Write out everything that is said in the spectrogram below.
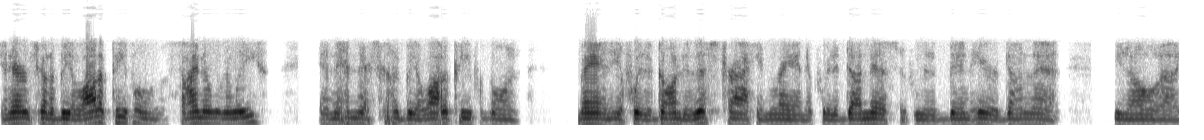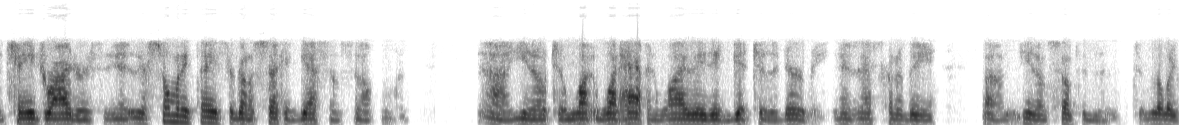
and there's going to be a lot of people signing relief, and then there's going to be a lot of people going, man, if we'd have gone to this track and ran, if we'd have done this, if we'd have been here, done that, you know, uh, change riders. There's so many things they're going to second guess themselves on. Uh, you know, to what what happened, why they didn't get to the Derby. And that's going to be, um, you know, something to, to really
